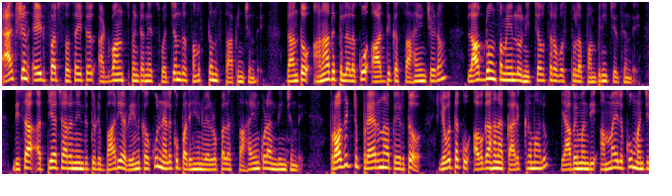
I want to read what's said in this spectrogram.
action aid for societal advancement అనే స్వచ్ఛంద సంస్థను స్థాపించింది. దాంతో అనాథ పిల్లలకు ఆర్థిక సహాయం చేయడం లాక్డౌన్ సమయంలో నిత్యావసర వస్తువుల పంపిణీ చేసింది. దిశ అత్యాచార నిందితుడి భార్య రేణుకకు నెలకు పదిహేను వేల రూపాయల సహాయం కూడా అందించింది. ప్రాజెక్టు ప్రేరణ పేరుతో యువతకు అవగాహన కార్యక్రమాలు యాభై మంది అమ్మాయిలకు మంచి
